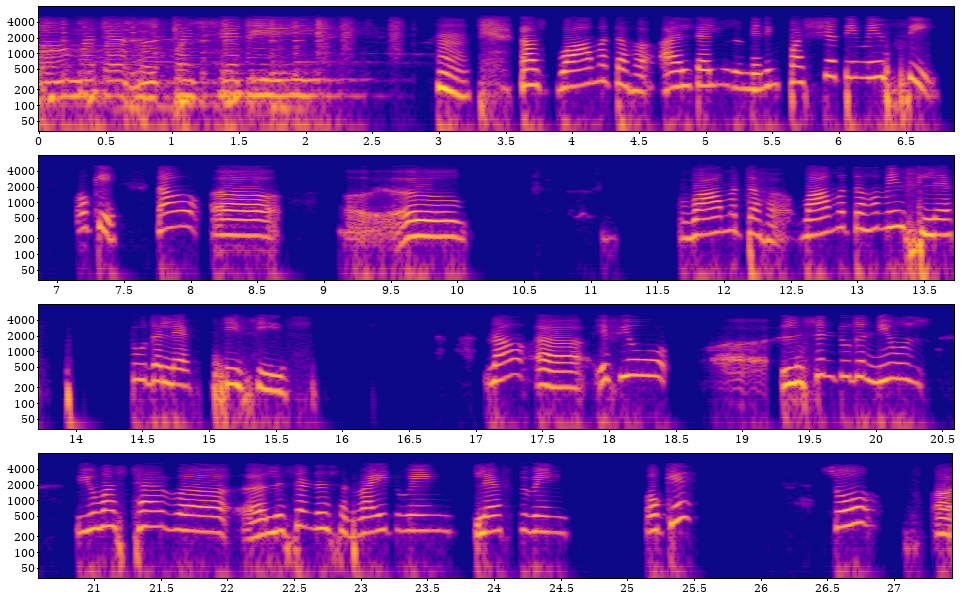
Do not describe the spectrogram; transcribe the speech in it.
वामतः पश्यति Hmm. Now vamatah. I'll tell you the meaning. Pashyati means see. Okay. Now uh, uh, uh, vamatah. Vamatah means left. To the left he sees. Now uh, if you uh, listen to the news, you must have uh, uh, listened this right wing, left wing. Okay. So uh,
